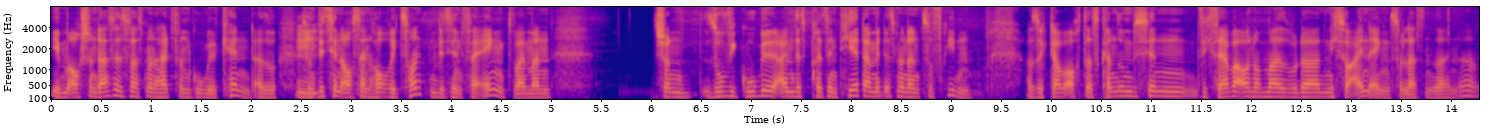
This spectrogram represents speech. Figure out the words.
eben auch schon das ist, was man halt von Google kennt. Also so ein bisschen auch seinen Horizont ein bisschen verengt, weil man schon so wie Google einem das präsentiert, damit ist man dann zufrieden. Also ich glaube auch, das kann so ein bisschen sich selber auch nochmal so da nicht so einengen zu lassen sein. Ja.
